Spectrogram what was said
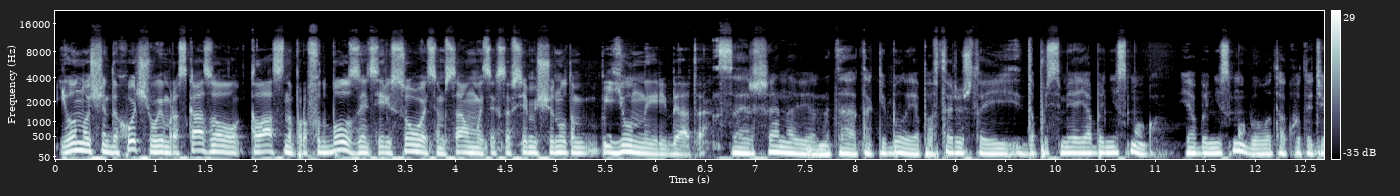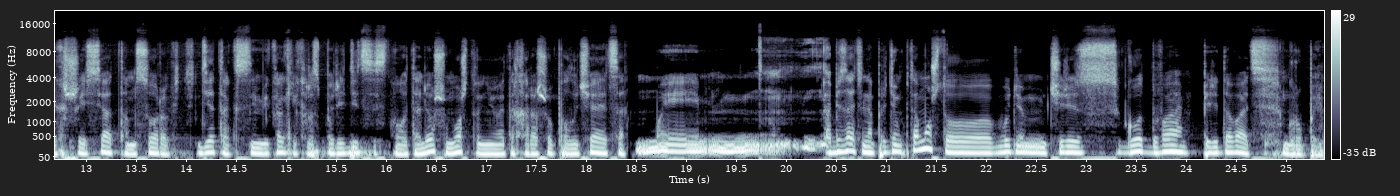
и он очень доходчиво им рассказывал классно про футбол, заинтересовывая тем самым этих совсем еще, ну, там, юные ребята. Совершенно верно, да, так и было. Я повторю, что, и, допустим, я, я бы не смог я бы не смог бы вот так вот этих 60, там 40 деток, с ними как их распорядиться. Вот Алеша, может, у него это хорошо получается. Мы обязательно придем к тому, что будем через год-два передавать группы.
